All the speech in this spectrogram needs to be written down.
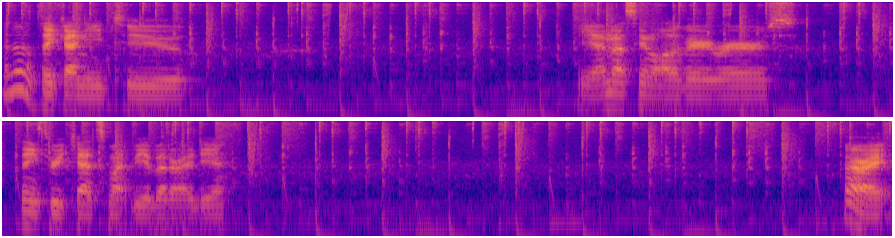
I don't think I need to... Yeah, I'm not seeing a lot of very rares. I think three cats might be a better idea. Alright,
